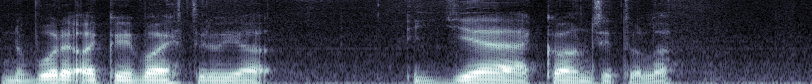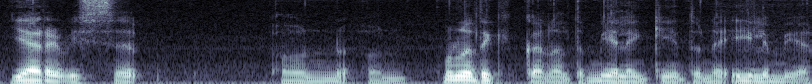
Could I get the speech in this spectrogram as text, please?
No vuoden aikojen vaihtelu ja jääkansi tuolla järvissä on, on moneltakin kannalta mielenkiintoinen ilmiö.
